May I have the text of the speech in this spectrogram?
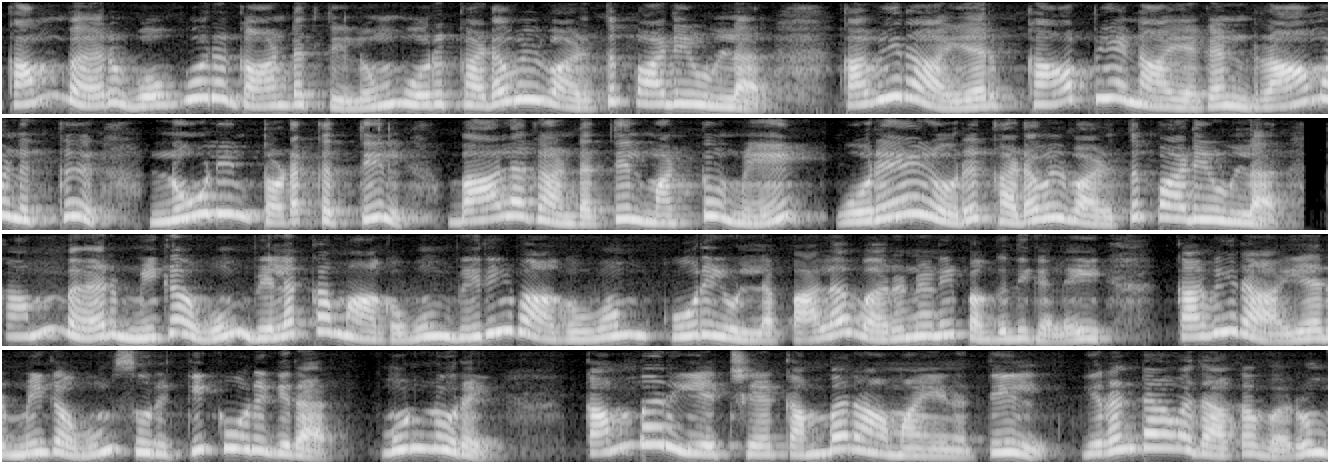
கம்பர் ஒவ்வொரு காண்டத்திலும் ஒரு கடவுள் வாழ்த்து பாடியுள்ளார். கவிராயர் காப்பிய நாயகன் ராமனுக்கு நூலின் தொடக்கத்தில் பாலகாண்டத்தில் மட்டுமே ஒரே ஒரு கடவுள் வாழ்த்து பாடியுள்ளார். கம்பர் மிகவும் விளக்கமாகவும் விரிவாகவும் கூறியுள்ள பல வருணனை பகுதிகளை கவிராயர் மிகவும் சுருக்கி கூறுகிறார். முன்னுரை கம்பர் இயற்றிய கம்பராமாயணத்தில் இரண்டாவதாக வரும்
